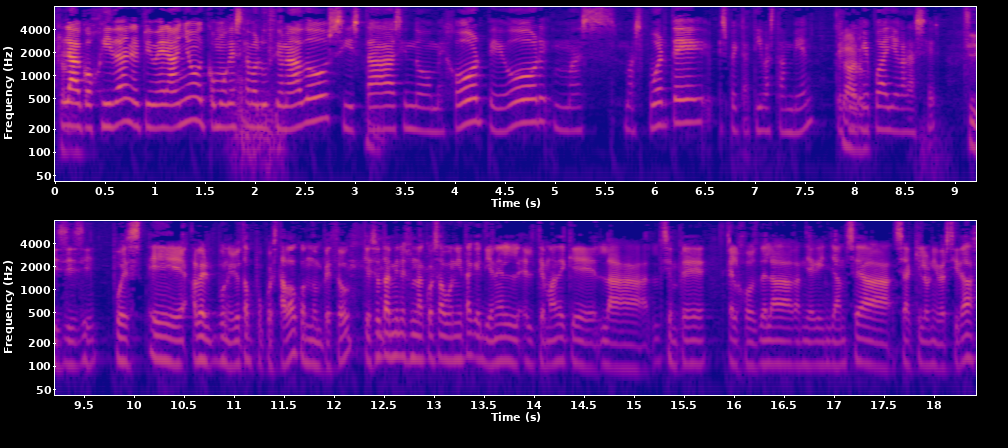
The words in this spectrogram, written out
Claro. La acogida en el primer año, ¿cómo crees que ha evolucionado? Si está siendo mejor, peor, más, más fuerte, expectativas también de claro. lo que pueda llegar a ser. Sí, sí, sí. Pues, eh, a ver, bueno, yo tampoco estaba cuando empezó, que eso también es una cosa bonita que tiene el, el tema de que la, siempre el host de la Gandia Game Jam sea, sea aquí en la universidad.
